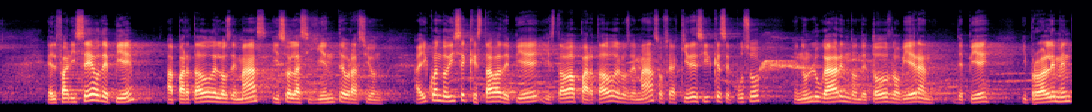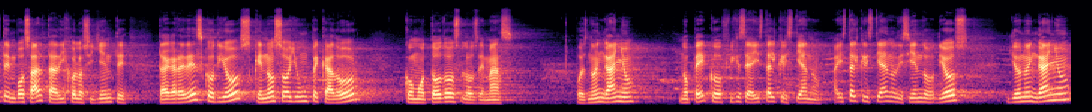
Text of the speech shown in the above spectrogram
El fariseo de pie, apartado de los demás, hizo la siguiente oración. Ahí cuando dice que estaba de pie y estaba apartado de los demás, o sea, quiere decir que se puso en un lugar en donde todos lo vieran, de pie y probablemente en voz alta dijo lo siguiente, te agradezco Dios que no soy un pecador como todos los demás, pues no engaño, no peco, fíjese, ahí está el cristiano, ahí está el cristiano diciendo, Dios, yo no engaño,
